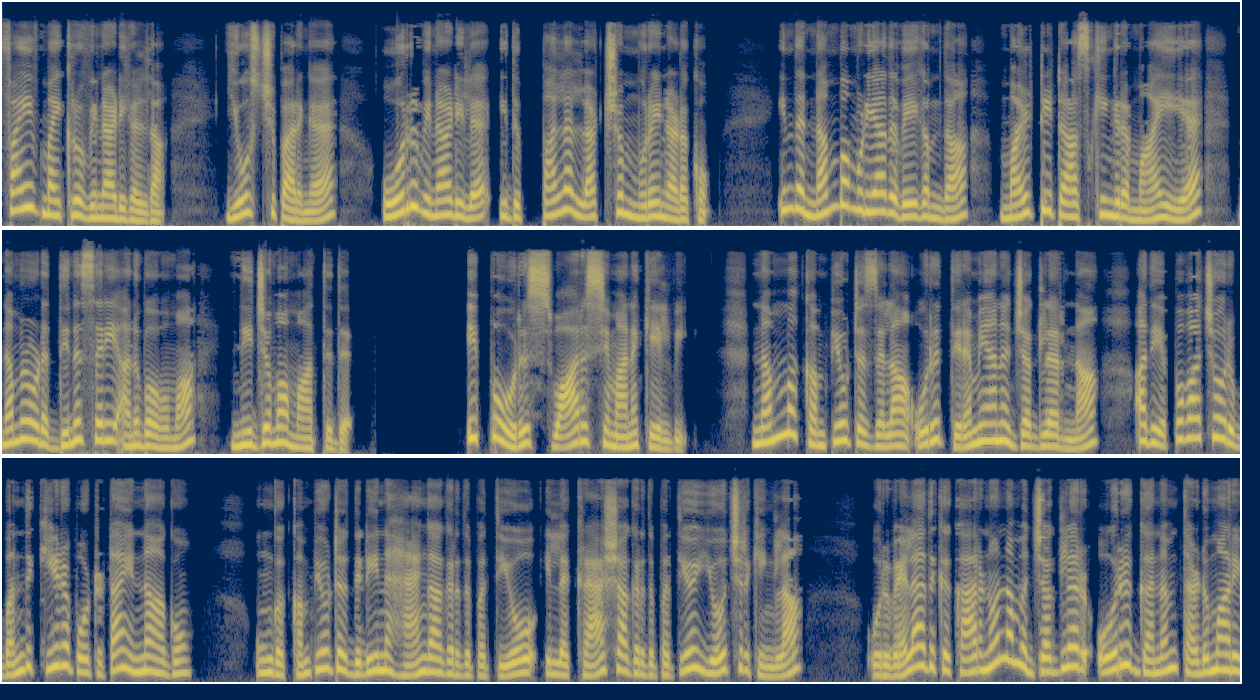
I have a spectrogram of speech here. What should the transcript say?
ஃபைவ் மைக்ரோ வினாடிகள் தான். யோசிச்சு பாருங்க ஒரு வினாடில இது பல லட்சம் முறை நடக்கும். இந்த நம்ப முடியாத வேகம்தான் மல்டி டாஸ்கிங்கிற மாயைய நம்மளோட தினசரி அனுபவமா நிஜமா மாத்துது. இப்போ ஒரு சுவாரஸ்யமான கேள்வி. நம்ம கம்ப்யூட்டர்ஸ் எல்லாம் ஒரு திறமையான ஜக்லர்னா அது எப்பவாச்சும் ஒரு பந்து கீழே போட்டுட்டா என்ன ஆகும்? உங்க கம்ப்யூட்டர் திடீர்னு ஹேங் ஆகுறது பத்தியோ இல்ல கிராஷ் ஆகுறது பத்தியோ யோசிச்சிருக்கீங்களா? ஒருவேளை அதுக்கு காரணம் நம்ம ஜக்லர் ஒரு கணம் தடுமாறி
